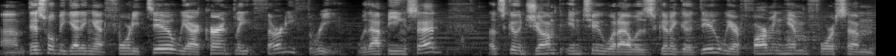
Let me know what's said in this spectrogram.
Um, this will be getting at 42. We are currently 33. With that being said, let's go jump into what I was going to go do. We are farming him for some...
